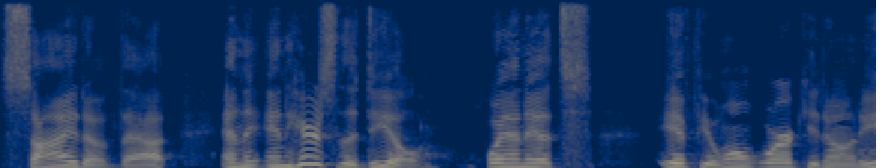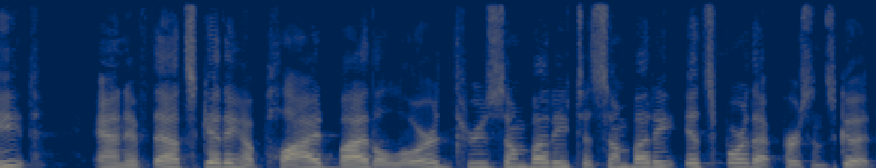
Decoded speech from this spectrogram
side of that. And, the, and here's the deal when it's if you won't work, you don't eat. And if that's getting applied by the Lord through somebody to somebody, it's for that person's good.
